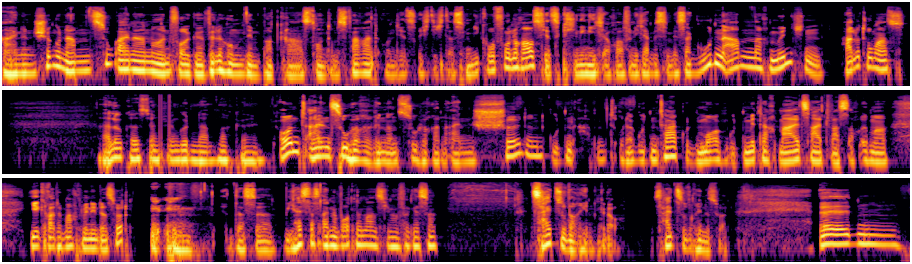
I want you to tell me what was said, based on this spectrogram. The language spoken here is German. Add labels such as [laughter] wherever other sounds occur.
Einen schönen guten Abend zu einer neuen Folge Willehum, dem Podcast rund ums Fahrrad. Und jetzt richte ich das Mikrofon raus. Jetzt klinge ich auch hoffentlich ein bisschen besser. Guten Abend nach München. Hallo Thomas. Hallo Christian, schönen guten Abend nach Köln. Und allen Zuhörerinnen und Zuhörern einen schönen guten Abend oder guten Tag, guten Morgen, guten Mittag, Mahlzeit, was auch immer ihr gerade macht, wenn ihr das hört. [clears throat] Das, äh, wie heißt das eine Wort nochmal, das ich immer vergesse? Zeitsouverän, genau. Zeitsouveränes Wort. Ähm,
